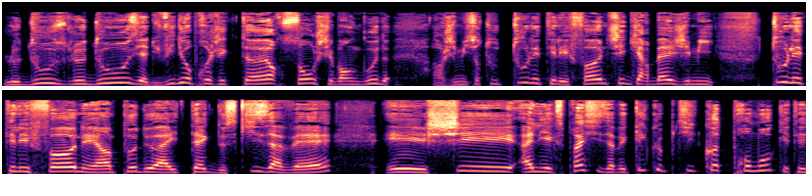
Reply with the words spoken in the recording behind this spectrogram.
le 12, le 12, il y a du vidéoprojecteur, son chez Banggood. Alors j'ai mis surtout tous les téléphones. Chez Gearbest, j'ai mis tous les téléphones et un peu de high-tech de ce qu'ils avaient. Et chez AliExpress, ils avaient quelques petits codes promo qui étaient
